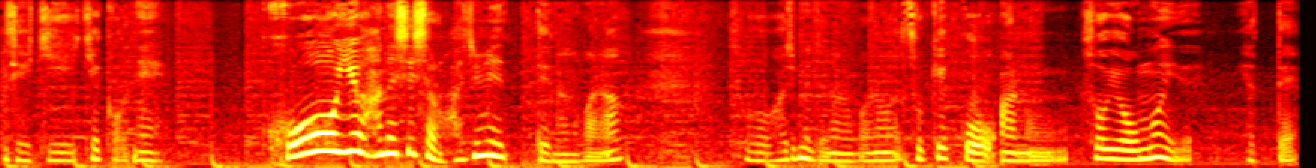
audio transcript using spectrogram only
藤雪結構ねこういう話したの初めてなのかな？そう初めてなのかな？そう結構あのそういう思いでやって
